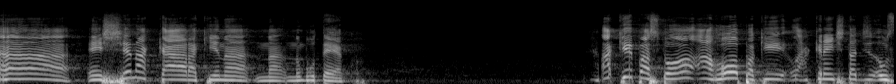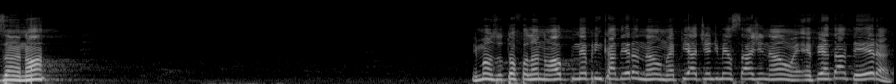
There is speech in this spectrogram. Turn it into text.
Ah, enchendo cara aqui na, na no boteco. Aqui, pastor, a roupa que a crente está usando, ó. Irmãos, eu estou falando algo que não é brincadeira, não, não é piadinha de mensagem, não, é, é verdadeira.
